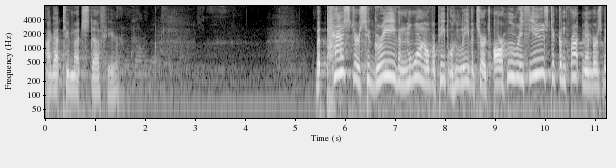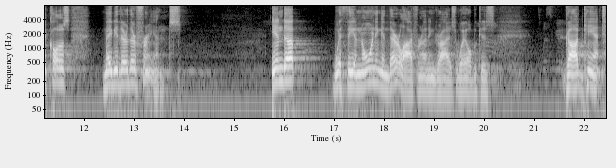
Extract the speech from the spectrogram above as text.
I got too much stuff here. But pastors who grieve and mourn over people who leave a church or who refuse to confront members because maybe they're their friends end up with the anointing in their life running dry as well because God can't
